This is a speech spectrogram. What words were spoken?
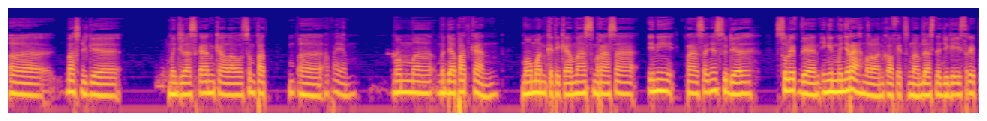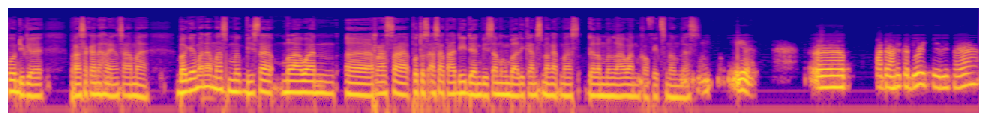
Uh, Mas juga menjelaskan kalau sempat uh, apa ya mem mendapatkan momen ketika Mas merasa ini rasanya sudah sulit dan ingin menyerah melawan COVID-19 dan juga istri pun juga merasakan hal yang sama. Bagaimana Mas bisa melawan uh, rasa putus asa tadi dan bisa mengembalikan semangat Mas dalam melawan COVID-19? Iya. Uh, pada hari kedua istri saya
